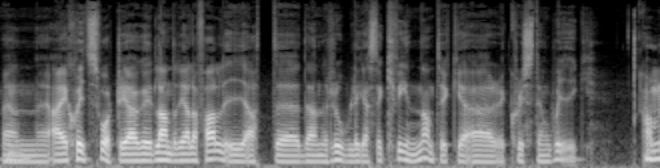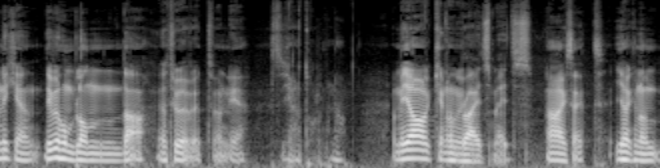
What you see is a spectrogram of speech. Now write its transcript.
Men mm. nej, skitsvårt. Jag landade i alla fall i att uh, den roligaste kvinnan tycker jag är Kristen Wiig. Ja men det, kan, det är väl hon blonda. Jag tror jag vet vem det är. Jag är så jävla dålig på namn. Men jag kan nog... Bridesmaids. Ja exakt. Jag kan nog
